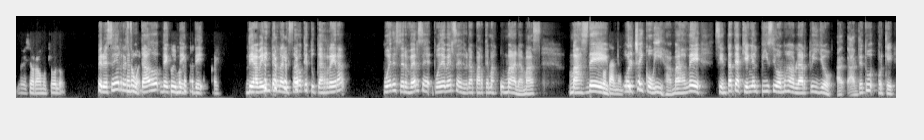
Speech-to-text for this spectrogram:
me hubiese ahorrado mucho dolor. Pero ese es el bueno, resultado de, de, de, ahí. De haber internalizado que tu carrera puede ser verse, puede verse desde una parte más humana, más, más de Totalmente. colcha y cobija, más de siéntate aquí en el piso y vamos a hablar tú y yo. Antes tú, porque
